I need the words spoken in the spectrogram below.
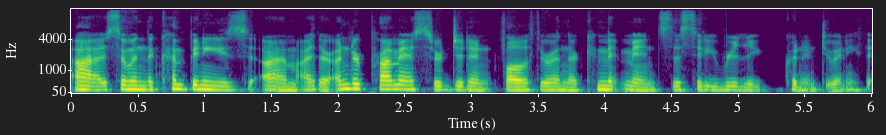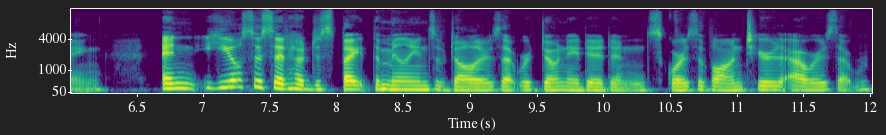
Uh, so when the companies um, either under promise or didn't follow through on their commitments, the city really couldn't do anything. And he also said how, despite the millions of dollars that were donated and scores of volunteer hours that were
